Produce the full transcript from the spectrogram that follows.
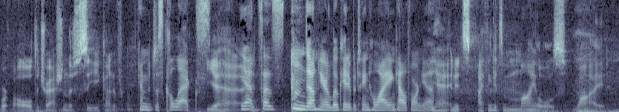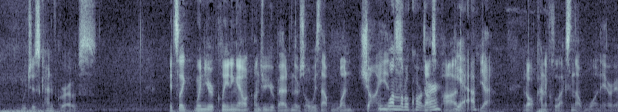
where all the trash in the sea kind of. Kind of just collects. Yeah. Yeah, it says down here, located between Hawaii and California. Yeah, and it's I think it's miles wide, which is kind of gross. It's like when you're cleaning out under your bed and there's always that one giant One little corner. dust pod. yeah. Yeah. It all kind of collects in that one area.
